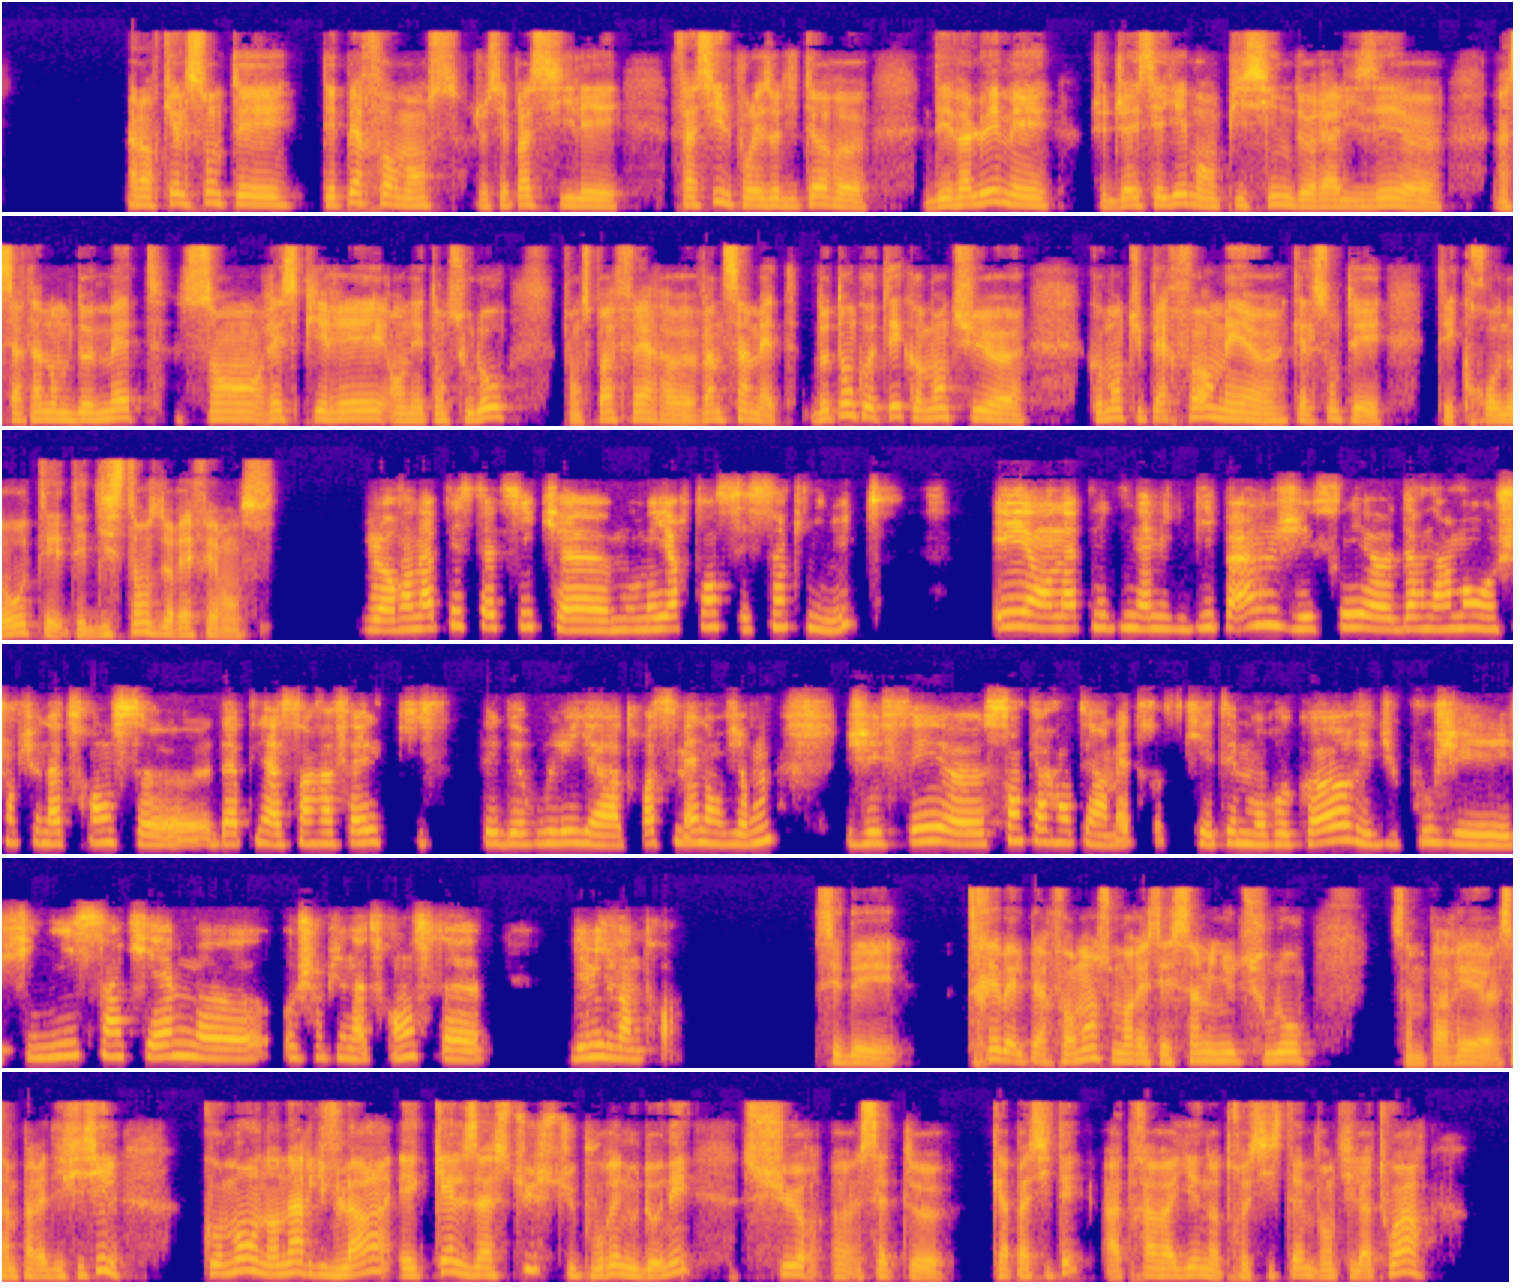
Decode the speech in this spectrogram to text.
Alors, quelles sont tes, performances? Je ne sais pas s'il est facile pour les auditeurs euh, d'évaluer, mais j'ai déjà essayé, moi, en piscine, de réaliser euh, un certain nombre de mètres sans respirer en étant sous l'eau. Je pense pas faire 25 euh, mètres. De ton côté, comment tu, comment performes et quels sont tes, chronos, tes, tes distances de référence? Alors, en apnée statique, mon meilleur temps, c'est 5 minutes. Et en apnée dynamique bipalme, j'ai fait euh, dernièrement au championnat de France euh, d'apnée à Saint-Raphaël qui s'est déroulé il y a trois semaines environ. J'ai fait 141 euh, mètres, ce qui était mon record. Et du coup, j'ai fini cinquième au championnat de France 2023. C'est des très belles performances. Moi, rester cinq minutes sous l'eau, ça ça me paraît difficile. Comment on en arrive là et quelles astuces tu pourrais nous donner sur euh, cette euh, capacité à travailler notre système ventilatoire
